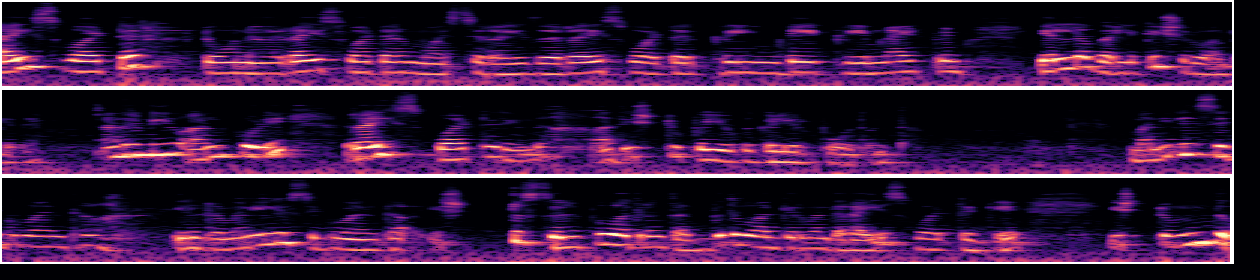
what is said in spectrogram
rice water toner rice water moisturiser rice water cream day cream night cream ಎಲ್ಲ ಬರಲಿಕ್ಕೆ ಶುರುವಾಗಿದೆ. ಅಂದರೆ ನೀವು ಅಂದ್ಕೊಳ್ಳಿ ರೈಸ್ ವಾಟರಿಂದ ಅದೆಷ್ಟು ಉಪಯೋಗಗಳಿರ್ಬೋದು ಅಂತ. ಮನೇಲಿ ಸಿಗುವಂಥ ಇಲ್ಲರ ಮನೇಲಿ ಸಿಗುವಂಥ ಇಷ್ಟು ಸುಲಭವಾಗಿರುವಂಥ, ಅದ್ಭುತವಾಗಿರುವಂಥ ರೈಸ್ ವಾಟರ್ಗೆ ಇಷ್ಟೊಂದು,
